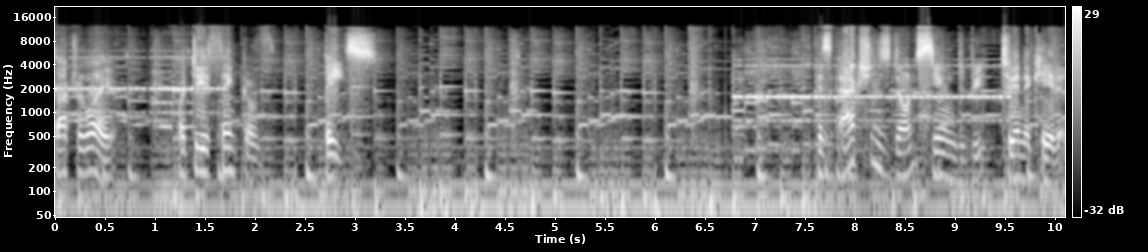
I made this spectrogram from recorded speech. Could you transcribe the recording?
Dr. Light, what do you think of bass? His actions don't seem to be to indicate a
